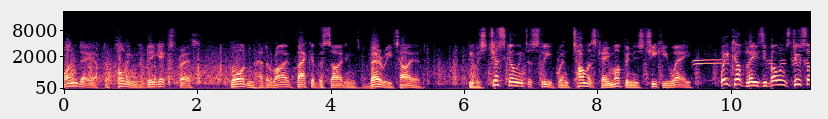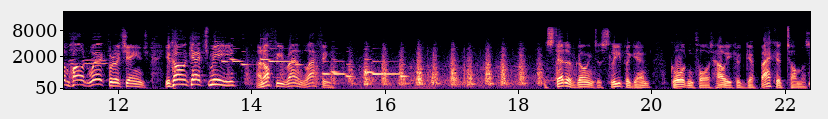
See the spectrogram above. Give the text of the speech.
One day after pulling the big express, Gordon had arrived back at the sidings very tired. He was just going to sleep when Thomas came up in his cheeky way. Wake up, lazy bones, do some hard work for a change. You can't catch me. And off he ran laughing. Instead of going to sleep again, Gordon thought how he could get back at Thomas.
